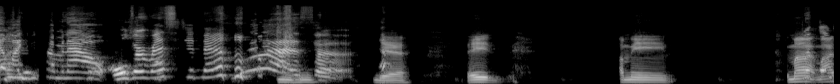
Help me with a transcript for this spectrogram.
and like you coming out. over rested now. Yes. uh, Yeah, they. I mean, my my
